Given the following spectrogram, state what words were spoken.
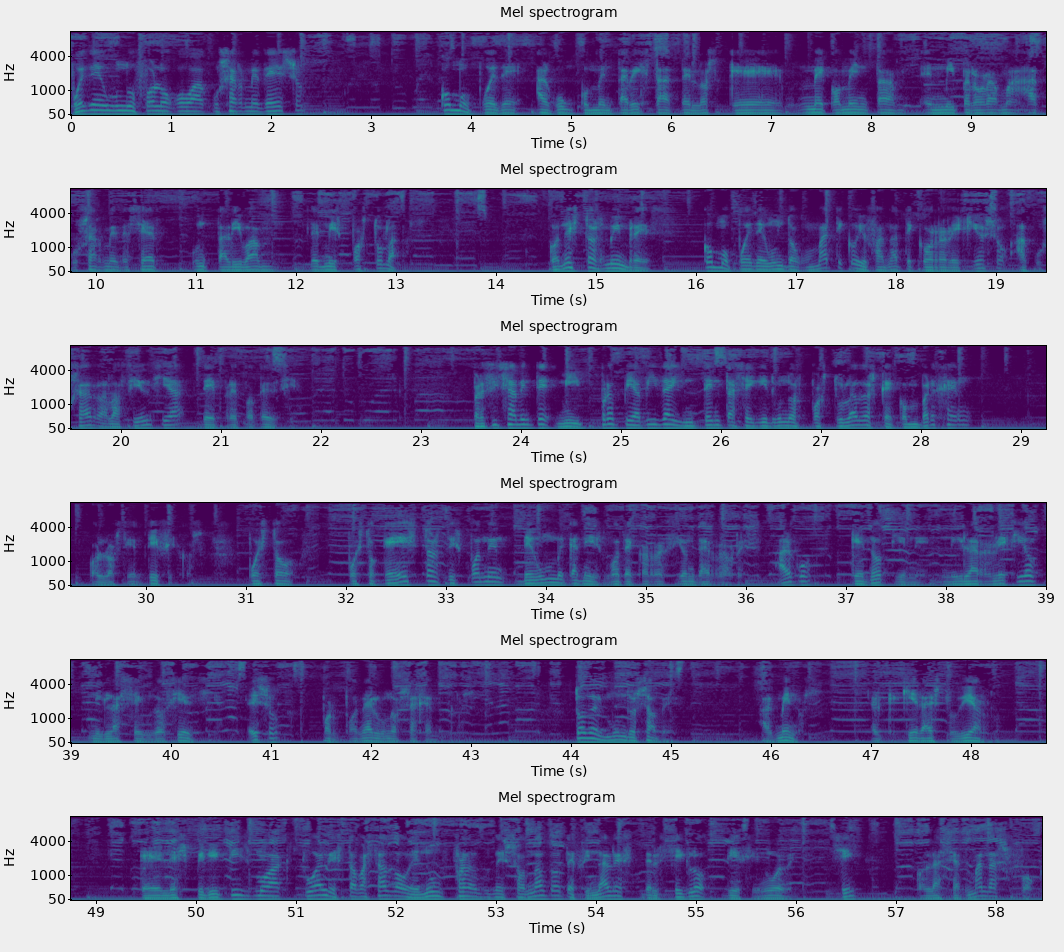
¿Puede un ufólogo acusarme de eso? ¿Cómo puede algún comentarista de los que me comentan en mi programa acusarme de ser un talibán de mis postulados? Con estos mimbres, ¿cómo puede un dogmático y fanático religioso acusar a la ciencia de prepotencia? Precisamente mi propia vida intenta seguir unos postulados que convergen con los científicos, puesto, puesto que estos disponen de un mecanismo de corrección de errores, algo que no tiene ni la religión ni la pseudociencia. Eso por poner unos ejemplos. Todo el mundo sabe, al menos el que quiera estudiarlo, el espiritismo actual está basado en un fraude sonado de finales del siglo XIX, ¿sí? Con las hermanas Fox,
